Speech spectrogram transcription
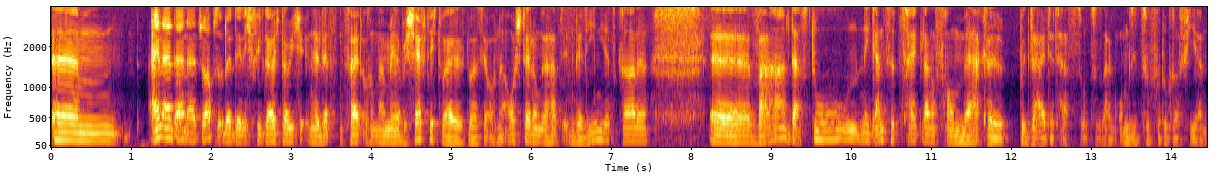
Ähm, einer deiner Jobs oder der dich vielleicht, glaube ich, in der letzten Zeit auch immer mehr beschäftigt, weil du hast ja auch eine Ausstellung gehabt in Berlin jetzt gerade, äh, war, dass du eine ganze Zeit lang Frau Merkel begleitet hast, sozusagen, um sie zu fotografieren.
